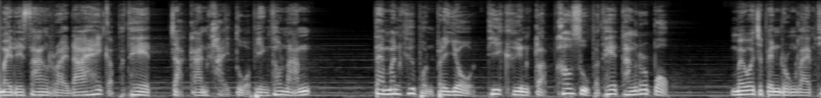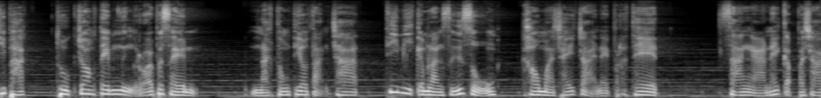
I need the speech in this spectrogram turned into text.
ไม่ได้สร้างรายได้ให้กับประเทศจากการขายตั๋วเพียงเท่านั้น แต่มันคือผลประโยชน์ที่คืนกลับเข้าสู่ประเทศทั้งระบบ ไม่ว่าจะเป็นโรงแรมที่พักถูกจองเต็ม 100%นักท่องเที่ยวต่างชาติที่มีกำลังซื้อสูงเข้ามาใช้จ่ายในประเทศ สร้างงานให้กับประชา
